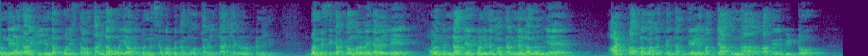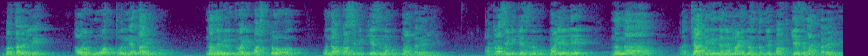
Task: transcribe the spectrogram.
ಒಂದನೇ ತಾರೀಕು ಇಲ್ಲಿಂದ ಪೊಲೀಸ್ನವರ ತಂಡ ಹೋಗಿ ಅವ್ರನ್ನ ಬಂಧಿಸ್ಕೊ ಬರ್ಬೇಕಂತ ಹೋಗ್ತಾರೆ ಅಲ್ಲಿ ದಾಖಲೆಗಳು ನೋಡ್ಕೊಂಡಲ್ಲಿ ಬಂಧಿಸಿ ಕರ್ಕೊಂಡ್ ಬರ್ಬೇಕಾದ್ರೆ ಅಲ್ಲಿ ಅವಳ ಗಂಡ ಅಂತ ಹೇಳ್ಕೊಂಡಿದ್ದಲ್ಲ ಧರ್ಮೇಂದ್ರ ನನಗೆ ಹಾರ್ಟ್ ಪ್ರಾಬ್ಲಮ್ ಆಗುತ್ತೆ ಅಂತ ಹೇಳಿ ಮತ್ತೆ ಆತನ್ನ ರಾತ್ರಿಯಲ್ಲಿ ಬಿಟ್ಟು ಬರ್ತಾರೆ ಅಲ್ಲಿ. ಅವರು ಮೂವತ್ತೊಂದನೇ ತಾರೀಕು. ನನ್ನ ವಿರುದ್ಧವಾಗಿ ಫಸ್ಟ್ ಒಂದು ಅಟ್ರಾಸಿಟಿ ಕೇಸನ್ನ ಬುಕ್ ಮಾಡ್ತಾರೆ ಅಲ್ಲಿ. ಅಟ್ರಾಸಿಟಿ ಕೇಸನ್ನು ಬುಕ್ ಮಾಡಿ ಅಲ್ಲಿ ನನ್ನ ಜಾತಿ ನಿಂದನೆ ಮಾಡಿದ್ರು ಅಂತಂದ್ರೆ ಫಸ್ಟ್ ಕೇಸನ್ನು ಹಾಕ್ತಾರೆ ಇಲ್ಲಿ.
